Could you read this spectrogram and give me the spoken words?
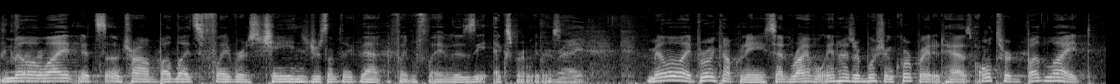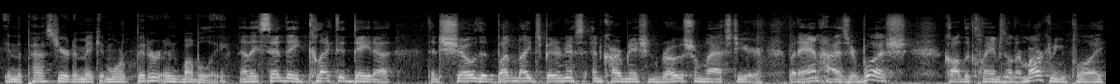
Miller Lite, it's on trial. Bud Light's flavor has changed or something like that. Flavor Flav is the expert witness. Right. Miller Lite Brewing Company said rival Anheuser-Busch Incorporated has altered Bud Light in the past year to make it more bitter and bubbly. Now they said they collected data that show that Bud Light's bitterness and carbonation rose from last year, but Anheuser-Busch called the claims another marketing ploy,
